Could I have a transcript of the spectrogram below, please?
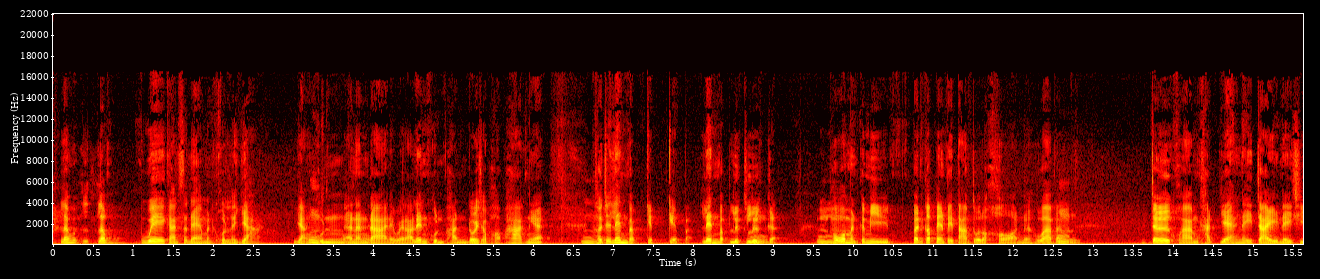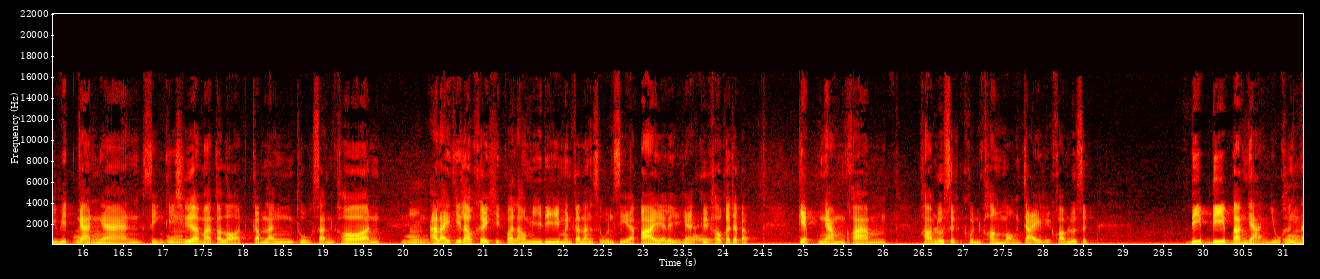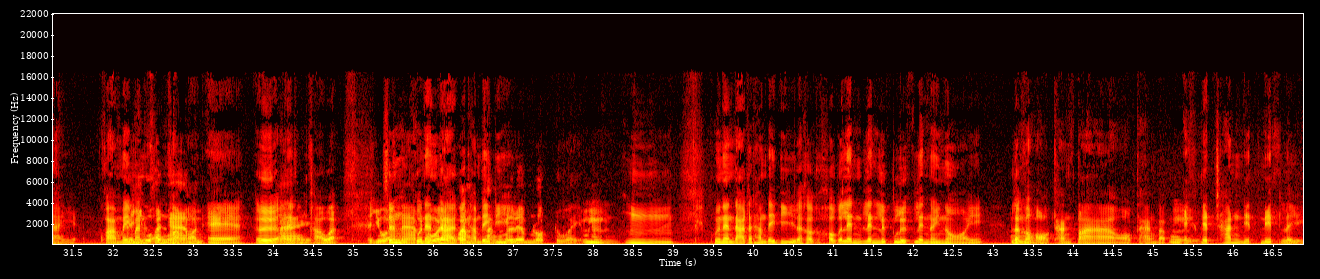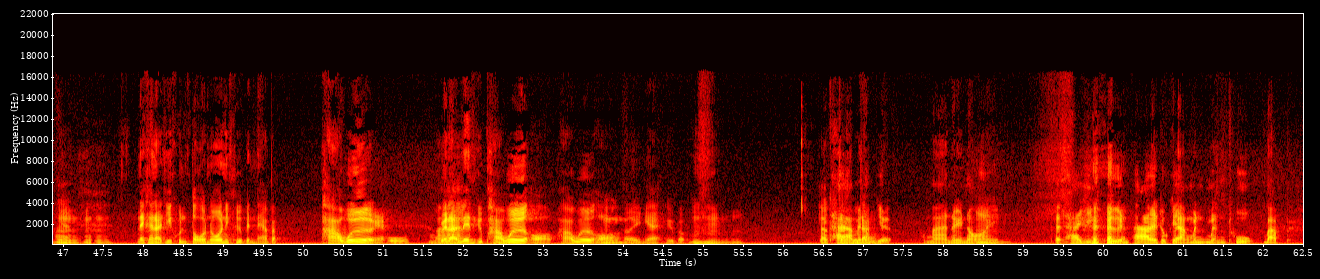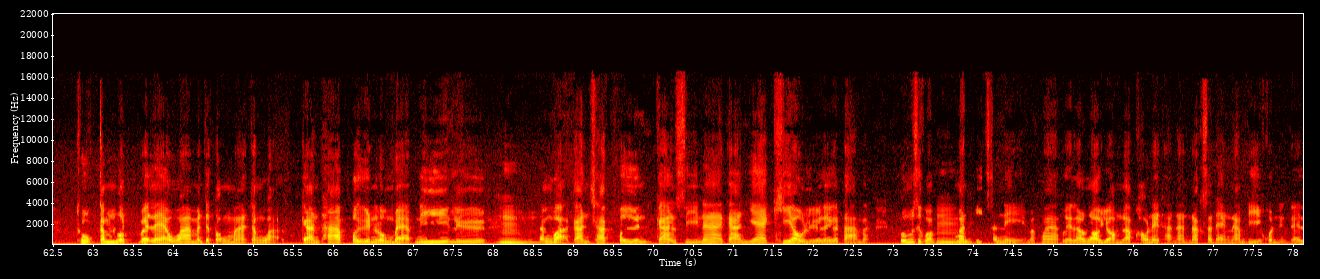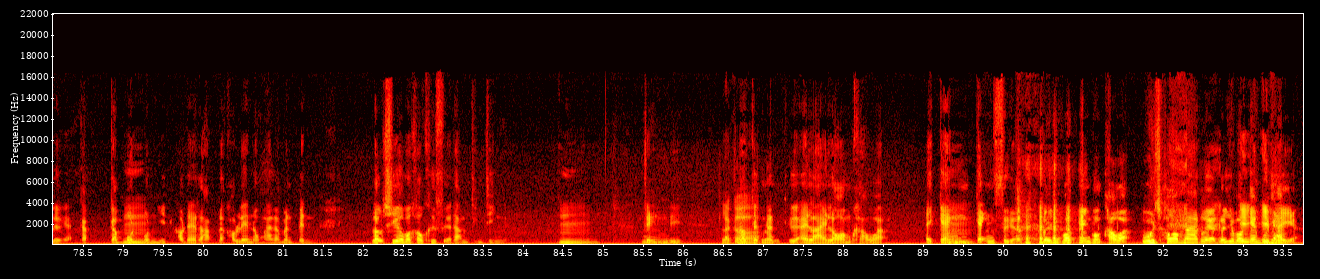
แล้วแล้วเวการแสดงมันคนละอย่าง อย่างอืมคุณอนันดาเนี่ยเวลาเล่นขุนพันธ์โดยเฉพาะภาคเนี้ยเขาจะเล่นแบบเก็บๆอะเล่นแบบลึกๆอะอืมเพราะว่ามันก็มีมันก็เป็นไปตามตัวละครเนอะว่าแบบอืมเจอความขัดแย้งในใจในชีวิตการงานสิ่งที่อืมเชื่อมาตลอดกำลังถูกสั่นคลอนอืมอะไรที่เราเคยคิดว่าเรามีดีมันกำลังสูญเสียไปอะไรอย่างเงี้ยใช่คือเขาก็จะแบบ เก็บงำความความรู้สึกขุ่นข้องหมองใจหรือความรู้สึกดีฟดีฟบางอย่างอยู่ข้างในอะความไม่มั่นคงความอ่อนแอ เออ อะไรของเขาอะอายุซึ่อางนามคุณอันด้วยดาก็ความทำได้ขลังดีมันเริ่มลดด้วย อืม อืม คุณนันดาก็ทำได้ดีแล้วเขาเขาก็เล่นเล่นลึกๆ เล่นน้อยๆ แล้วก็อืมออกทางตาออกทางแบบอืม expression นิดๆอะไรอย่างอืเงี้ยมอืมอืมในขณะที่คุณโตโน่นี่คือเป็นแนวแบบ power ไงโอ้ม เวลาเล่นคือ power ออก power ออกอืมอะไรอย่างเงี้ย คือแบบ อือหือแล้วท่าไม่ต้องเยอะมาน้อยมๆแต่ถ้ายิงปืนท่าอะไรทุกอย่างมันเหมือนถูกแบบ ถูกกำหนดไว้แล้วว่ามันจะต้องมาจังหวะการท่าปืนลงแบบนี้หรือ อืมจังหวะการชักปืน การสีหน้าการแยกเขี้ยวหรืออะไรก็ตามอะผมรู้สึกว่าอืมมันมีเสน่ห์มากๆเลย แล้วเรายอมรับเขาในฐานะนักแสดงน้ำดีคนหนึ่งได้เลยอะกับกับบทบทนี้ที่เขาได้รับแล้วเขาเล่นออกมา แล้วมันเป็น เราเชื่อว่าเขาคือเสือดำจริงๆอะอืม เจ๋งดี แล้วก็นอกจากนั้นคือไอลายล้อมเขาอะไอแก๊งอืมแก๊งเสือ โดยเฉพาะแก๊งของเขาอะอู้ชอบมากเลยอะโดยเฉพาะไอ้แก๊งไอ้ผู้หมวกใหญ่อะ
